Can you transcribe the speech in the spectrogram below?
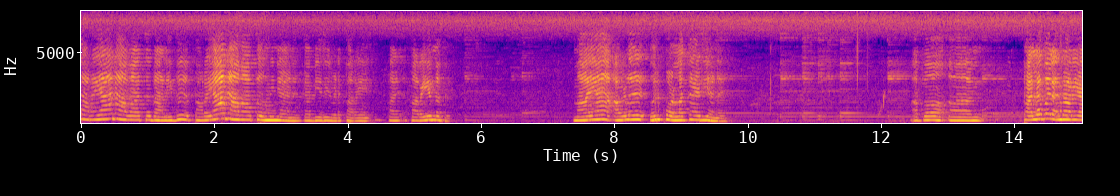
പറയാനാവാത്തതാണ്. ഇത് പറയാനാവാത്ത ഒന്നിനെയാണ് കബീർ ഇവിടെ പറയുന്നത്. മായ അവൾ ഒരു കൊള്ളക്കാരിയാണ്. അപ്പോ പല പല എന്താ പറയാ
